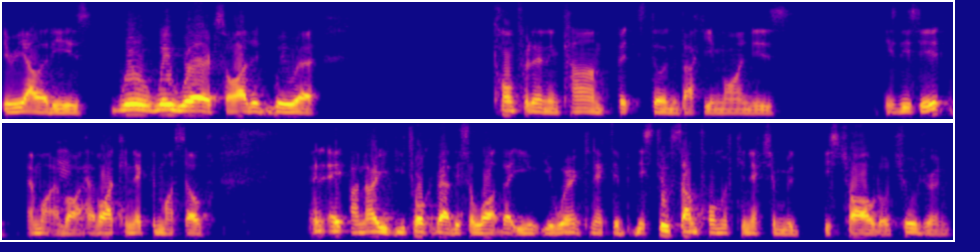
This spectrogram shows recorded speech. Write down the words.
the reality is we were, we were excited. We were confident and calm, but still in the back of your mind is, is this it? Am I, have I, have I connected myself? And I know you, talk about this a lot that you, you weren't connected, but there's still some form of connection with this child or children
